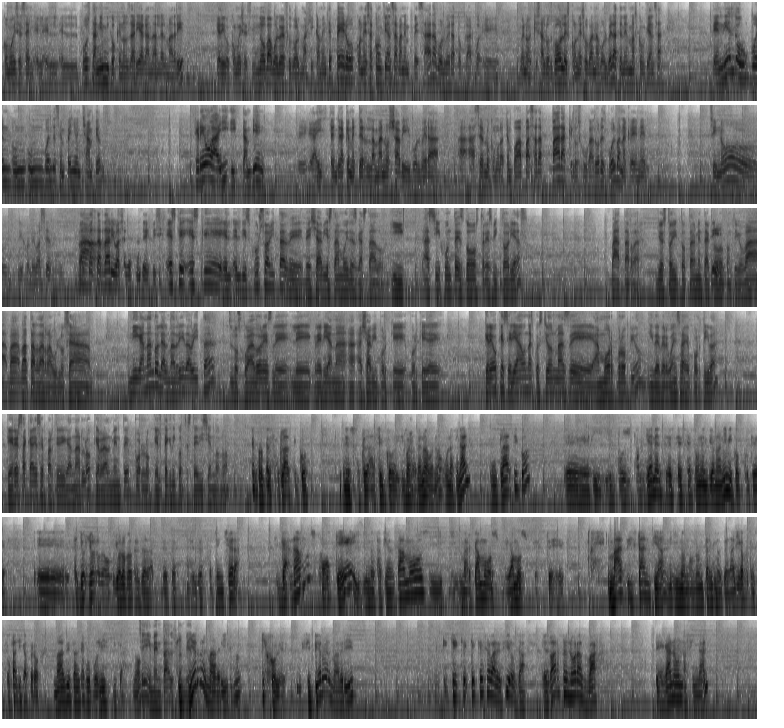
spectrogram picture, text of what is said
como dices, el, el, el, boost anímico que nos daría ganarle al Madrid. que digo, como dices, no va a volver el fútbol mágicamente, pero con esa confianza van a empezar a volver a tocar, eh, bueno, quizás los goles, con eso van a volver a tener más confianza. Teniendo un buen, un, buen desempeño en Champions, creo ahí, y también eh, ahí tendría que meter la mano Xavi y volver a, hacerlo como la temporada pasada para que los jugadores vuelvan a creer en él. Si no, híjole, va a ser Va, a tardar y va a ser bastante difícil. Es que, es que el, discurso ahorita de, de, Xavi está muy desgastado. Y así juntes dos, tres victorias, va a tardar. Yo estoy totalmente de acuerdo contigo. Va, va, va, a tardar, Raúl. O sea, ni ganándole al Madrid ahorita, los jugadores le, le creerían a, Xavi porque, porque creo que sería una cuestión más de amor propio y de vergüenza deportiva querer sacar ese partido y ganarlo que realmente por lo que el técnico te esté diciendo, ¿no? porque es un clásico. Es un clásico. Y bueno, de nuevo, ¿no? Una final, un clásico. Eh, y, pues también es, es, un envío anímico, porque eh, yo, yo, lo veo, yo lo veo desde, la, desde, desde esta trinchera. Ganamos, ok, y nos afianzamos y, y marcamos, digamos, este, más distancia, y no, no, en términos de la liga, porque es la liga, pero más distancia futbolística, ¿no? Sí, mental. Si pierde el Madrid, híjole, si pierde el Madrid, ¿qué, qué, qué, se va a decir? O sea, el Barça en horas bajas te gana una final,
